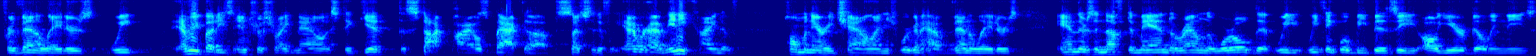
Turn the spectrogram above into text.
for ventilators. We everybody's interest right now is to get the stockpiles back up such that if we ever have any kind of pulmonary challenge, we're going to have ventilators. And there's enough demand around the world that we, we think we'll be busy all year building these.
